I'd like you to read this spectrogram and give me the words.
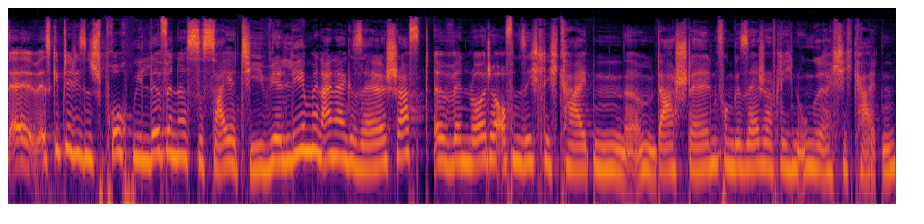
äh, es gibt ja diesen Spruch, we live in a society. Wir leben in einer Gesellschaft, äh, wenn Leute Offensichtlichkeiten äh, darstellen von gesellschaftlichen Ungerechtigkeiten.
